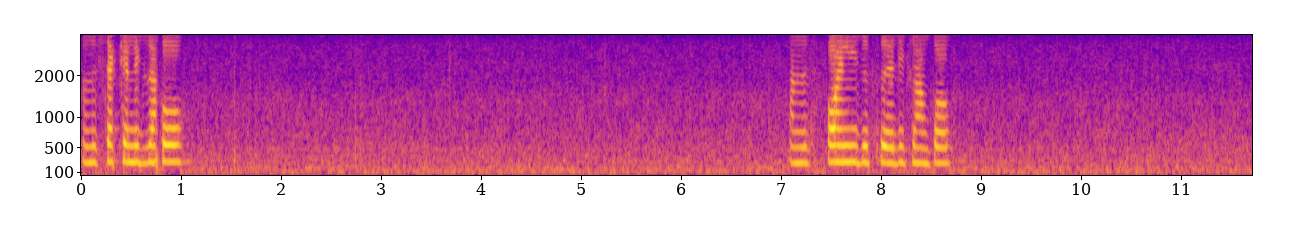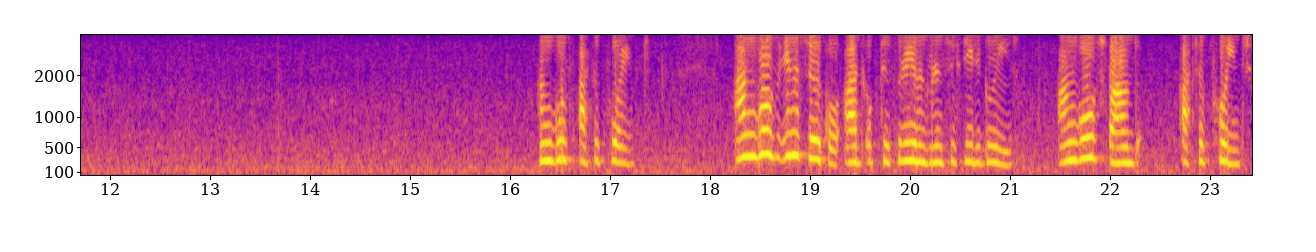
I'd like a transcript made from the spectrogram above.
And the second example. And this finally the third example. Angles at a point. Angles in a circle add up to 360 degrees. Angles found at a point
